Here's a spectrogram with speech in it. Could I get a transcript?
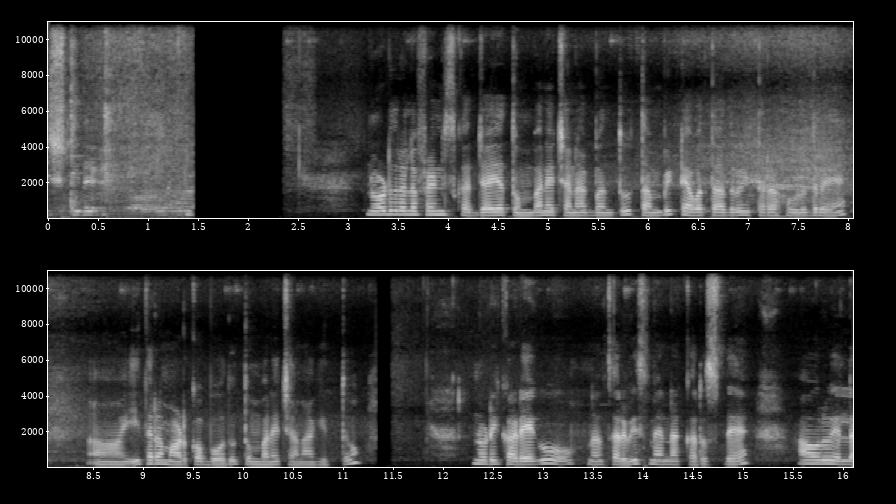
ಇಷ್ಟಿದೆ. ನೋಡಿದ್ರಲ್ಲ ಫ್ರೆಂಡ್ಸ್ ಕಜ್ಜಾಯ ತುಂಬಾ ಚೆನ್ನಾಗಿ ಬಂತು. ತಂಬಿಟ್ಟು ಯಾವತ್ತಾದರೂ ಈ ಥರ ಉಳಿದ್ರೆ ಈ ಥರ ಮಾಡ್ಕೋಬೋದು. ತುಂಬಾ ಚೆನ್ನಾಗಿತ್ತು. ನೋಡಿ, ಕಡೆಗೂ ನಾನು ಸರ್ವಿಸ್ ಮ್ಯಾನ್ನ ಕರೆಸ್ದೆ. ಅವರು ಎಲ್ಲ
